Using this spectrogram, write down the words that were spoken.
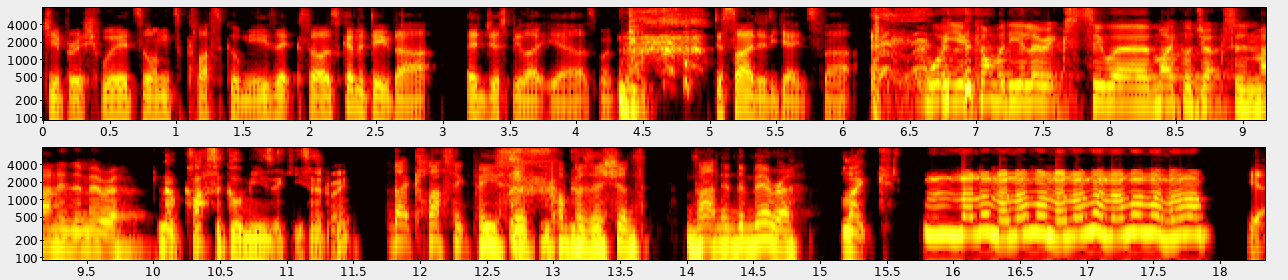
gibberish words along to classical music. So I was going to do that and just be like, yeah, that's my plan. Decided against that. What are your comedy lyrics to uh, Michael Jackson, "Man in the Mirror"? No, classical music, he said, right? that classic piece of composition, "Man in the Mirror." Like, la la la la la la la la la la la. yeah,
